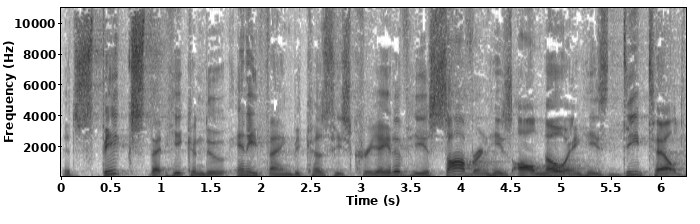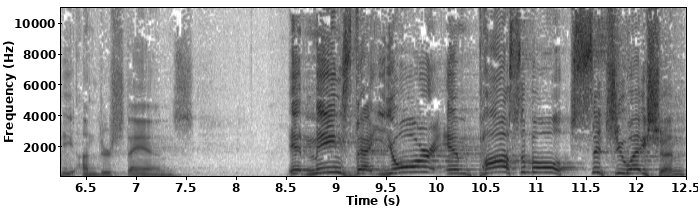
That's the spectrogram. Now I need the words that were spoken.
It speaks that he can do anything because he's creative, he is sovereign, he's all knowing, he's detailed, he understands. It means that your impossible situation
